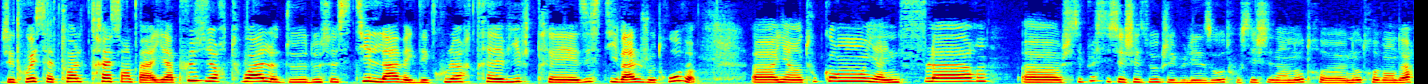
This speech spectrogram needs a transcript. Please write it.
J'ai trouvé cette toile très sympa. Il y a plusieurs toiles de, de ce style-là, avec des couleurs très vives, très estivales, je trouve. Euh, il y a un toucan, il y a une fleur, euh, je sais plus si c'est chez eux que j'ai vu les autres ou si c'est chez un autre, euh, autre vendeur.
